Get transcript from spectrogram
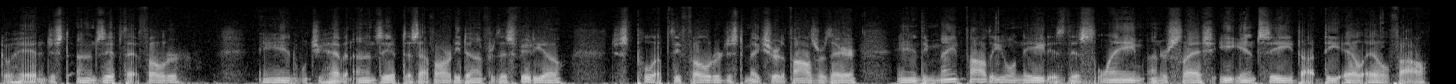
go ahead and just unzip that folder. And once you have it unzipped as I've already done for this video just pull up the folder just to make sure the files are there. And the main file that you will need is this lame under slash enc.dll file.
